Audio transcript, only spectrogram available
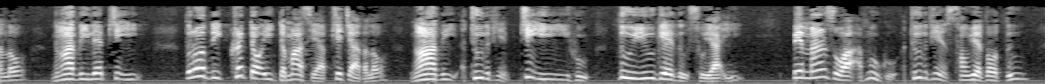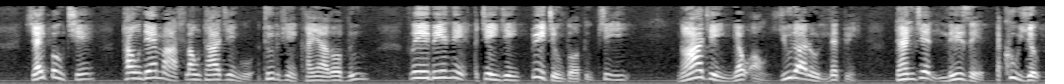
သလောငါသည်လည်းဖြစ်၏ သူတို့သည်ခရစ်တော်၏ဓမ္မဆရာဖြစ်ကြသလောငါသည်အထူးသဖြင့်ဖြစ်၏ဟုသူယူခဲ့သို့ဆိုရ၏ပင်မန်းစွာအမှုကိုအထူးသဖြင့်ဆောင်ရွက်တော်သူရိုက်ပုတ်ခြင်းထောင်ထဲမှလှောင်ထားခြင်းကိုအထူးသဖြင့်ခံရတော်သူသေဘေးနှင့်အကြိမ်ကြိမ်တွေ့ကြုံတော်သူဖြစ်၏ငါးကြိမ်မြောက်အောင်ယူဒတို့လက်တွင်ဒဏ်ချက်40တခုရုပ်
